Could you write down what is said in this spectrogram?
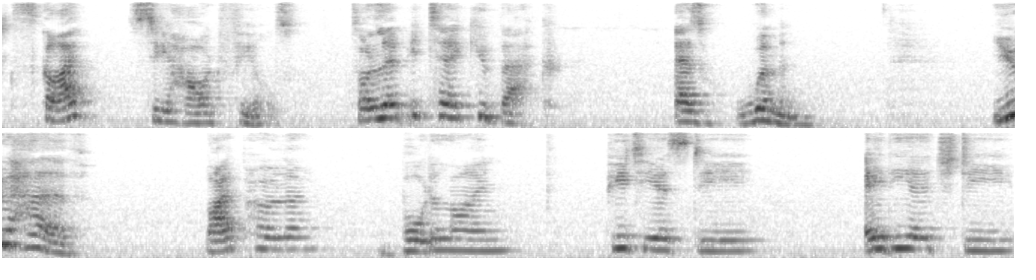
Skype, see how it feels. So let me take you back as women. You have bipolar, borderline, PTSD, ADHD,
